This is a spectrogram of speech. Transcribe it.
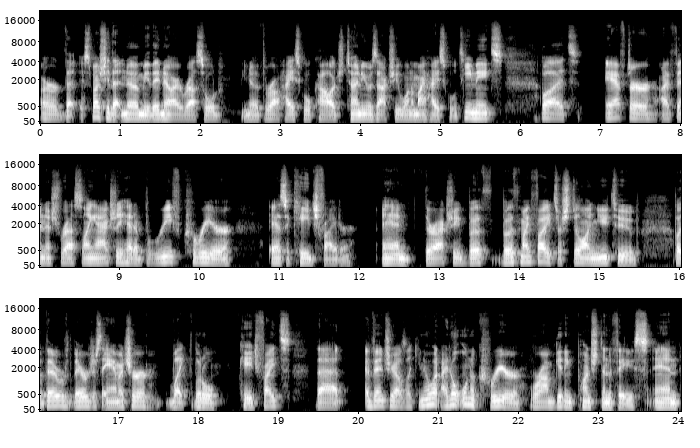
or that especially that know me, they know I wrestled, you know, throughout high school, college. Tony was actually one of my high school teammates. But after I finished wrestling, I actually had a brief career as a cage fighter. And they're actually both both my fights are still on YouTube. But they were they were just amateur, like little cage fights that eventually I was like, you know what? I don't want a career where I'm getting punched in the face. And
